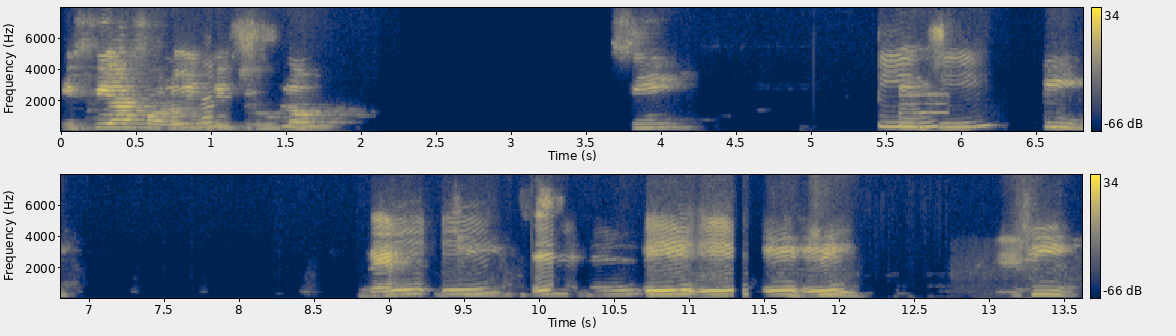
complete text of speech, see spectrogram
If we are following this rule of C, T G T then A A A A A A G. A G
